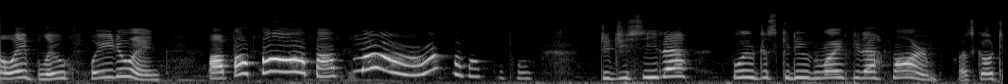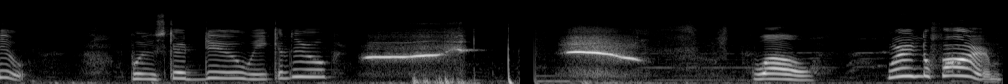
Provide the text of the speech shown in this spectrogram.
Oh, hey, Blue. What are you doing? Did you see that? Blue just skidooed right to that farm. Let's go too. Blue skidoo, we can do. Whoa. We're in the farm.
